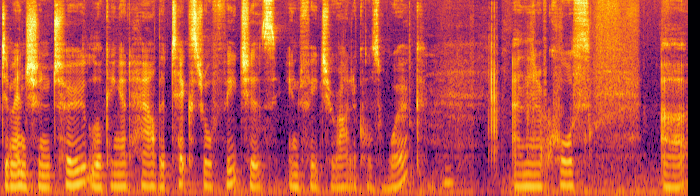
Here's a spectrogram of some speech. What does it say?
Dimension 2, looking at how the textual features in feature articles work. Mm -hmm. And then, of course, uh,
